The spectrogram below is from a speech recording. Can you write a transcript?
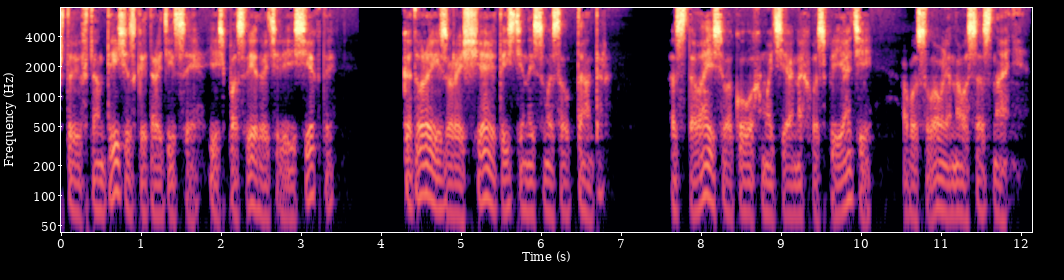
что и в тантрической традиции есть последователи и секты, которые извращают истинный смысл тантр, оставаясь в оковах материальных восприятий обусловленного сознания.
